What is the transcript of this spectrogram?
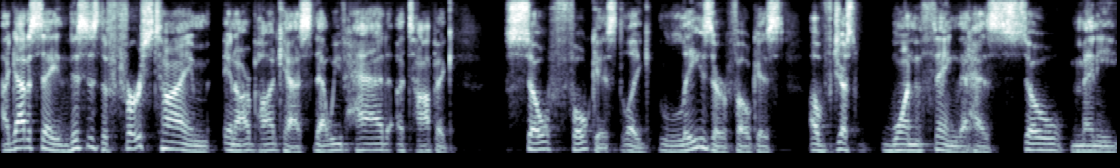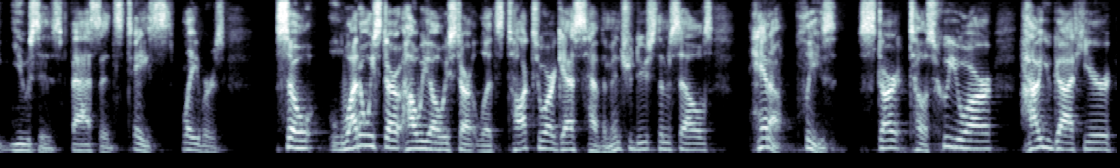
I got to say, this is the first time in our podcast that we've had a topic so focused, like laser focused, of just one thing that has so many uses, facets, tastes, flavors. So, why don't we start how we always start? Let's talk to our guests, have them introduce themselves. Hannah, please start. Tell us who you are, how you got here,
